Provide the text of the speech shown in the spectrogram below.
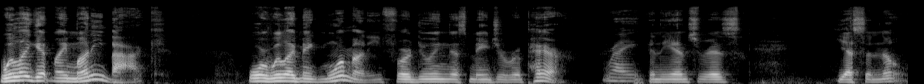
will I get my money back or will I make more money for doing this major repair? Right. And the answer is yes and no.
